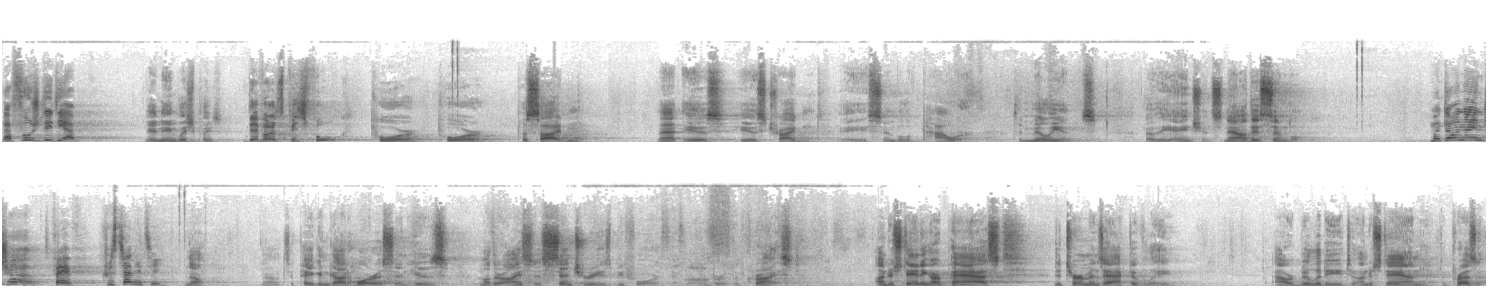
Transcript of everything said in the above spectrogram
La fourche du diable. In English, please? Devil's pitchfork. Poor, poor Poseidon. That is his trident, a symbol of power to millions of the ancients. Now, this symbol. Madonna and child. Faith, Christianity. No, no, it's a pagan god Horus and his mother Isis centuries before the birth of Christ. Understanding our past determines actively our ability to understand the present.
